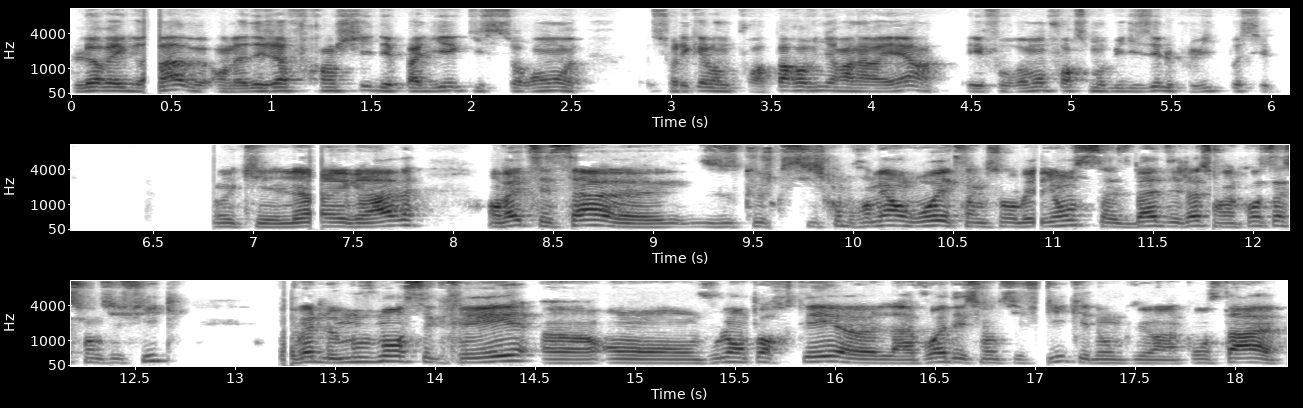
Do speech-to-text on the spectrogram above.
l'heure est grave. On a déjà franchi des paliers qui seront sur lesquels on ne pourra pas revenir en arrière et il faut vraiment pouvoir se mobiliser le plus vite possible. Ok, l'heure est grave. En fait, c'est ça, euh, si je comprends bien, en gros, Extinction Rebellion, ça se base déjà sur un constat scientifique. En fait, le mouvement s'est créé euh, en voulant porter euh, la voix des scientifiques et donc un constat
